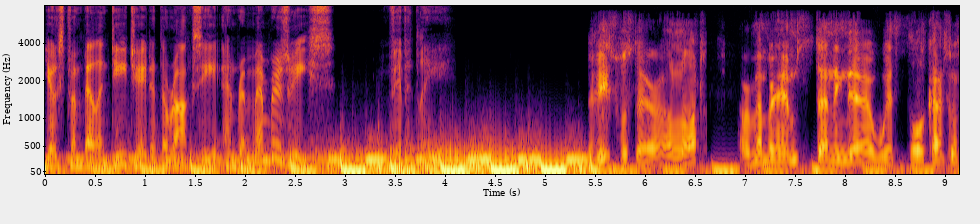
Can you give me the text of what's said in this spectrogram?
Joost van Bellen DJ'd at the Roxy and remembers Ries vividly. Ries was there a lot. I remember him standing there with all kinds of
